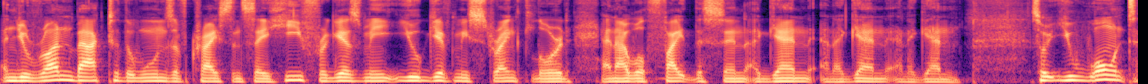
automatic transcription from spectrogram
and you run back to the wounds of Christ and say, He forgives me, you give me strength, Lord, and I will fight the sin again and again and again. So you won't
